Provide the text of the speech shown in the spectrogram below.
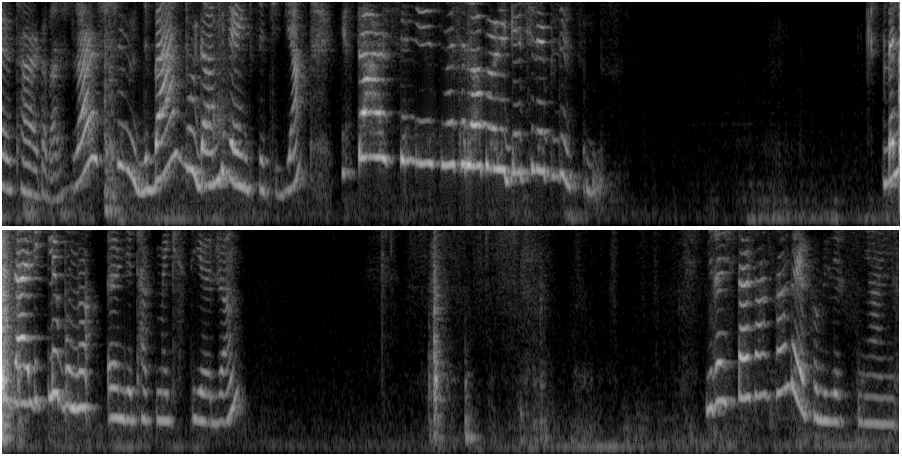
Evet arkadaşlar, şimdi ben buradan bir renk seçeceğim. İsterseniz mesela böyle geçirebilirsiniz. Ben özellikle bunu takmak istiyorum. Mira istersen sen de yapabilirsin yani.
